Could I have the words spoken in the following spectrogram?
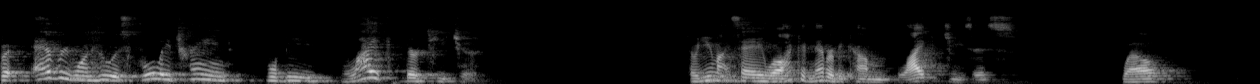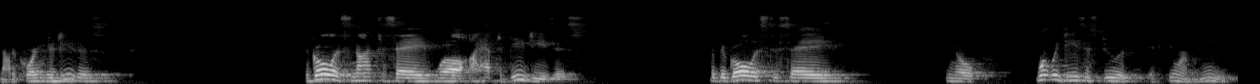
but everyone who is fully trained will be like their teacher. So you might say, Well, I could never become like Jesus. Well, not according to Jesus. The goal is not to say, Well, I have to be Jesus. But the goal is to say, you know, what would Jesus do if, if he were me?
